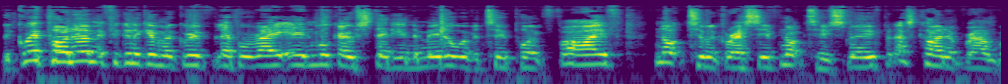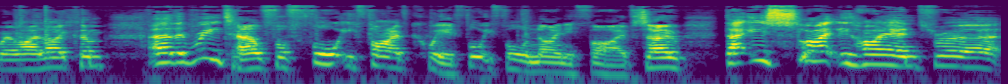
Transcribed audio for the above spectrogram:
the grip on them, if you're going to give them a grip level rating, we'll go steady in the middle with a 2.5. Not too aggressive, not too smooth, but that's kind of around where I like them. Uh, they retail for 45 quid, 44.95. So that is slightly high end for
